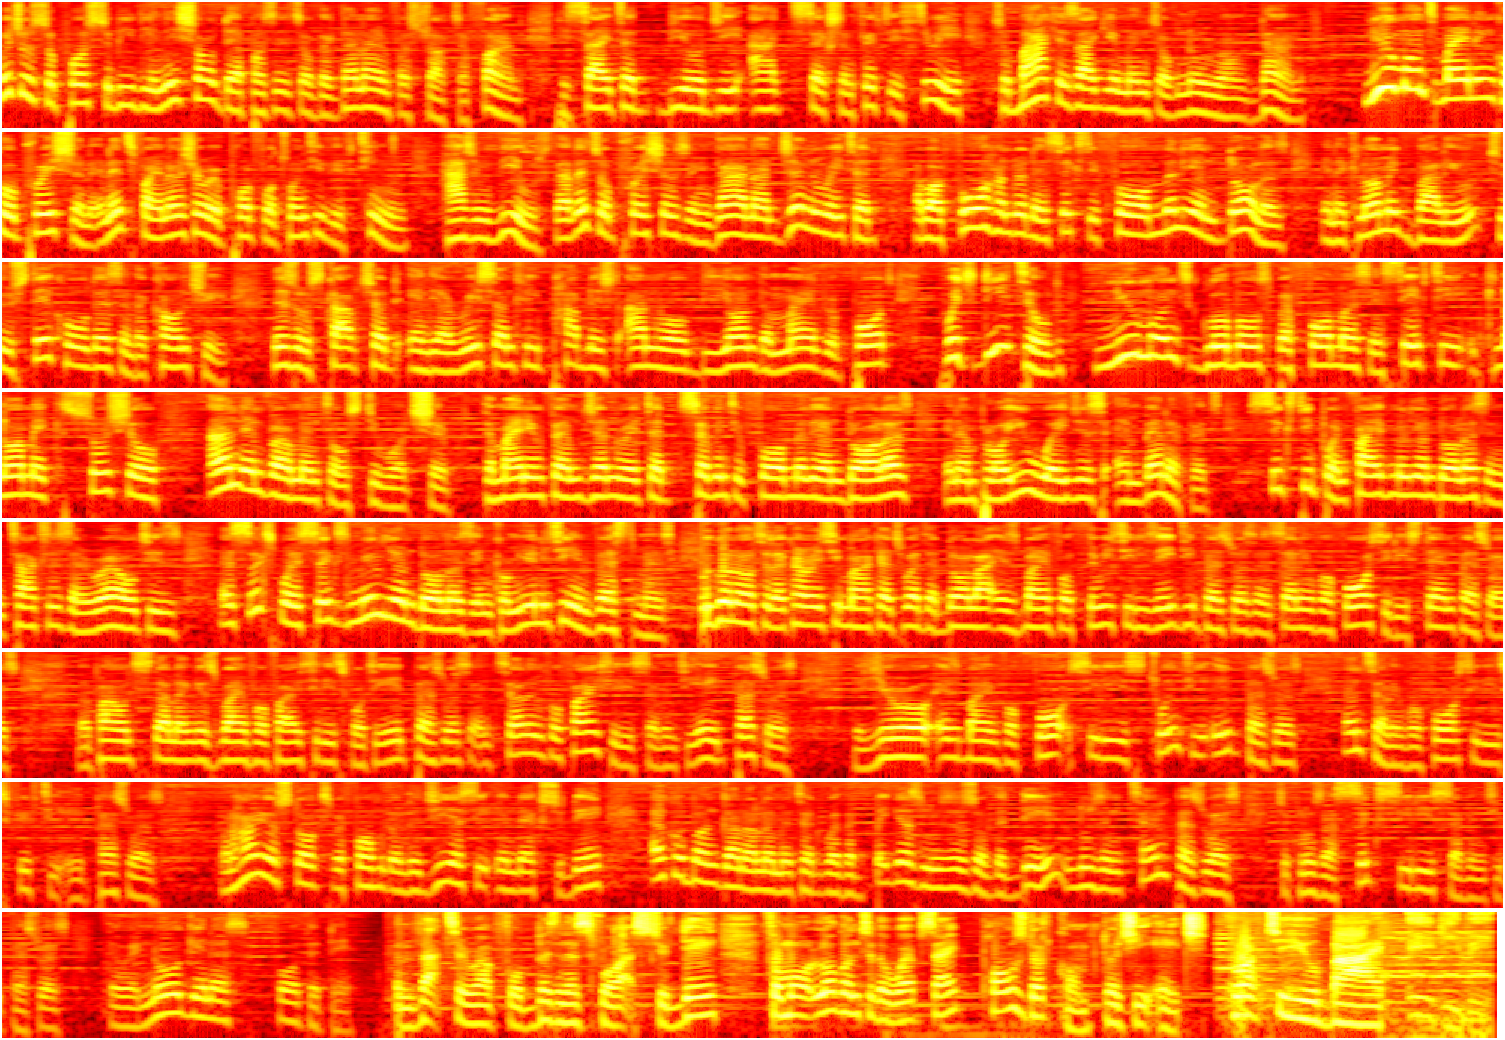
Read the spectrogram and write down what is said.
which was supposed to be the initial deposits of the Ghana Infrastructure Fund. He cited BOG Act Section 53 to back his argument of no wrong done. Newmont Mining Corporation, in its financial report for 2015, has revealed that its operations in Ghana generated about $464 million in economic value to stakeholders in the country. This was captured in their recently published annual Beyond the Mine report, which detailed Newmont Global's performance in safety, economic, social, and environmental stewardship. The mining firm generated $74 million in employee wages and benefits, $60.5 million in taxes and royalties, and $6.6 million in community investments. We go now to the currency markets where the dollar is buying for 3 cedis 80 pesewas and selling for 4 cedis 10 pesewas. The pound sterling is buying for 5 cedis 48 pesewas and selling for 5 cedis 78 pesewas. The euro is buying for 4 cedis 28 pesewas and selling for 4 cedis 58 pesewas. On how your stocks performed on the GSE index today, EcoBank Ghana Limited were the biggest losers of the day, losing 10 pesewas to close at 6 cedis 70 pesewas. There were no gainers for the day. And that's a wrap for business for us today. For more, log on to the website pulse.com.gh. Brought to you by ADB,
